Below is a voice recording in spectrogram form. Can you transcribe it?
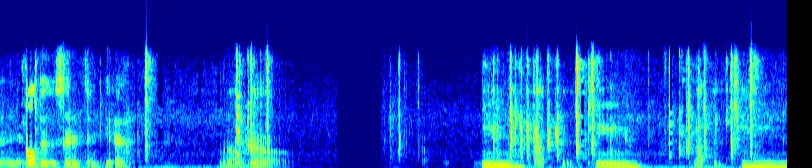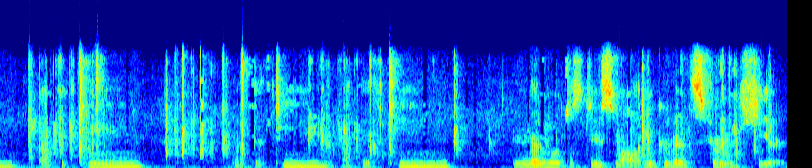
And I'll do the same thing here. I'll go up 15, up 15, up 15, up 15, up 15, up 15, and then we'll just do small increments from here.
